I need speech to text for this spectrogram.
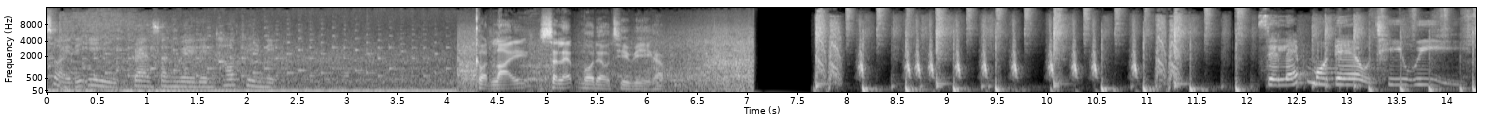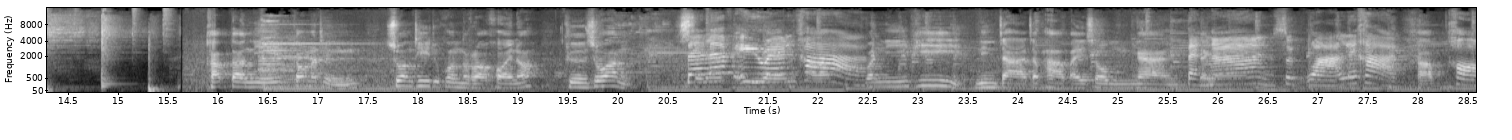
คุณก็ยิ้มสวยได้อีก Grand Sunway Dental Clinic กดไลค์ Celeb Model TV ครับเซเลบโมเดลทีวีครับตอนนี้ก็มาถึงช่วงที่ทุกคนรอคอยเนาะคือช่วง Celeb Event ค่ะ วันนี้พี่นินจาจะพาไปชมงานแต่งงาน สุดหวานเลยค่ะ ครับ ของ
